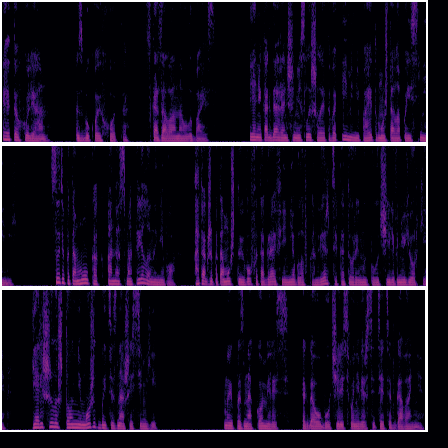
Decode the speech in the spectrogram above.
Это Хулиан с буквой Хотта, сказала она, улыбаясь. Я никогда раньше не слышала этого имени, поэтому ждала пояснений. Судя по тому, как она смотрела на него, а также потому, что его фотографии не было в конверте, который мы получили в Нью-Йорке, я решила, что он не может быть из нашей семьи. Мы познакомились, когда оба учились в университете в Гаване.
